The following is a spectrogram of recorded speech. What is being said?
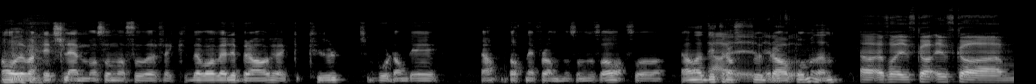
han hadde vært litt slem og sånn. Altså, det, fikk, det var veldig bra og kult hvordan de ja, datt ned flammene, som du sa. Da. Så ja, nei, de traff bra på med den. Ja, altså, jeg skal, jeg skal um,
